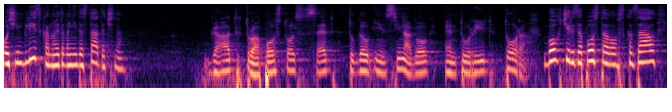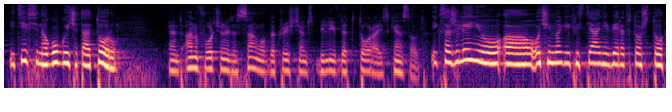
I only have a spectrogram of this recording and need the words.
очень близко, но этого недостаточно. God, through apostles, said to go in synagogue and to read Torah. Бог через апостолов сказал идти в синагогу и читать Тору. And unfortunately, some of the Christians believe that Torah is cancelled. И, к сожалению, а, очень многие христиане верят в то, что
